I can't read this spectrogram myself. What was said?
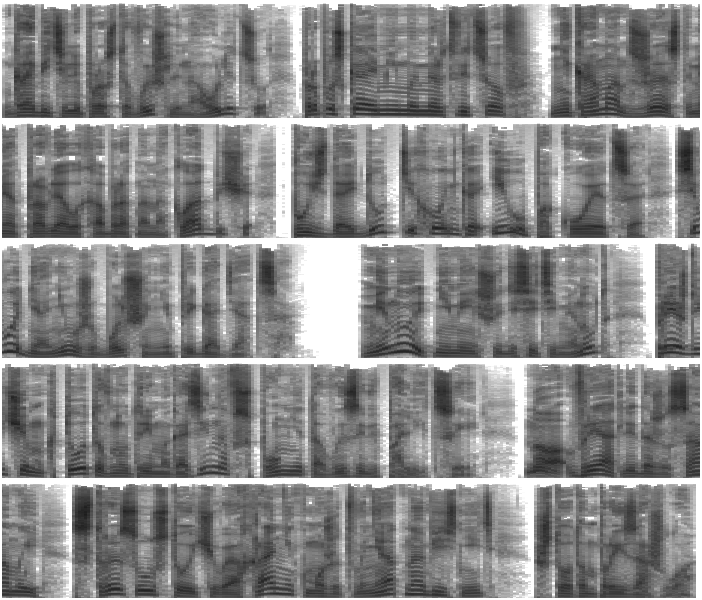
Грабители просто вышли на улицу, пропуская мимо мертвецов. Некромант жестами отправлял их обратно на кладбище. Пусть дойдут тихонько и упокоятся. Сегодня они уже больше не пригодятся. Минует не меньше десяти минут, прежде чем кто-то внутри магазина вспомнит о вызове полиции. Но вряд ли даже самый стрессоустойчивый охранник может внятно объяснить, что там произошло.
